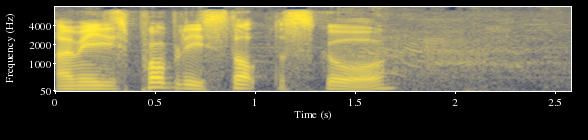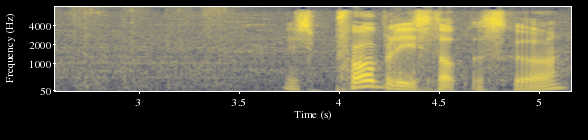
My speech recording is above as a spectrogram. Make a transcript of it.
I mean, he's probably stopped the score. He's probably stopped the score.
